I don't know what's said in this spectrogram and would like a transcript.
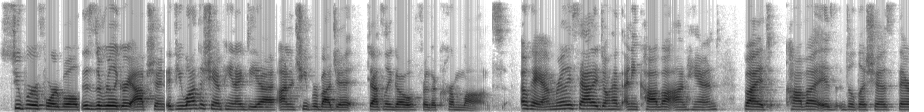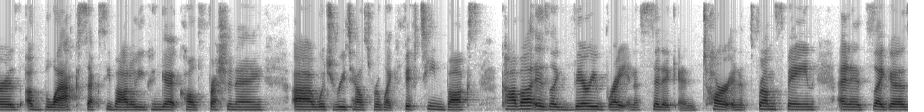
super affordable. This is a really great option. If you want the champagne idea on a cheaper budget, definitely go for the Cremant. Okay, I'm really sad I don't have any cava on hand, but cava is delicious. There is a black sexy bottle you can get called Freixenet, uh, which retails for like 15 bucks. Cava is like very bright and acidic and tart, and it's from Spain, and it's like a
